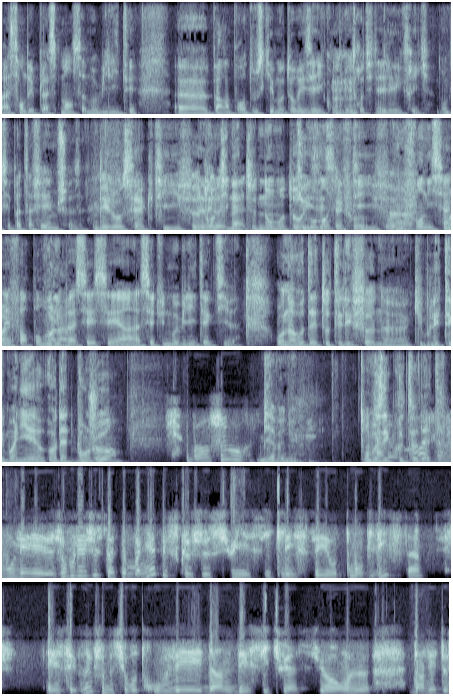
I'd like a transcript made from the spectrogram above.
à son déplacement, sa mobilité, euh, par rapport à tout ce qui est motorisé, y compris les trottinettes électriques. Donc c'est pas tout à fait la même chose. Vélo, c'est actif. Trottinette bah, non motorisée, faut-. Vous fournissez un Ouais, effort pour vous voilà. déplacer, c'est un- c'est une mobilité active. On a Odette au téléphone euh, qui voulait témoigner. Odette, bonjour. Bonjour. Bienvenue. On vous Alors, écoute, moi, Odette. Je voulais, je voulais juste témoigner puisque je suis cycliste et automobiliste. Et c'est vrai que je me suis retrouvée dans des situations euh, dans les deux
